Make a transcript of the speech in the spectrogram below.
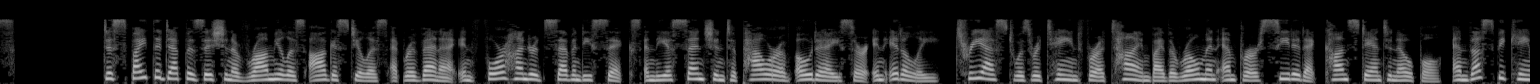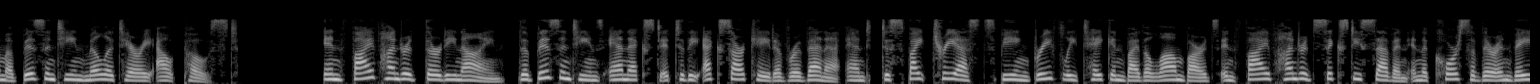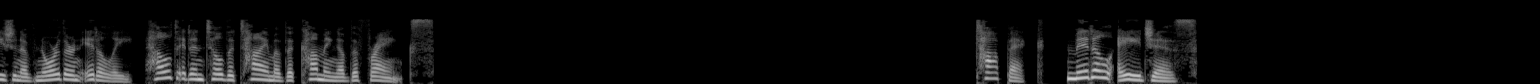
Despite the deposition of Romulus Augustulus at Ravenna in 476 and the ascension to power of Odoacer in Italy, Trieste was retained for a time by the Roman emperor seated at Constantinople, and thus became a Byzantine military outpost. In 539, the Byzantines annexed it to the Exarchate of Ravenna and, despite Trieste's being briefly taken by the Lombards in 567 in the course of their invasion of northern Italy, held it until the time of the coming of the Franks. Topic. Middle Ages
